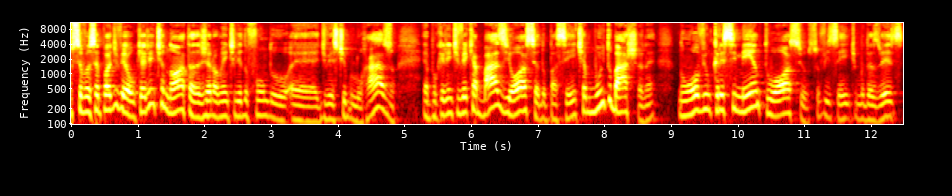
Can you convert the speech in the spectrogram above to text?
se você pode ver, o que a gente nota geralmente ali do fundo é, de vestíbulo raso é porque a gente vê que a base óssea do paciente é muito baixa, né? Não houve um crescimento ósseo suficiente, muitas vezes,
